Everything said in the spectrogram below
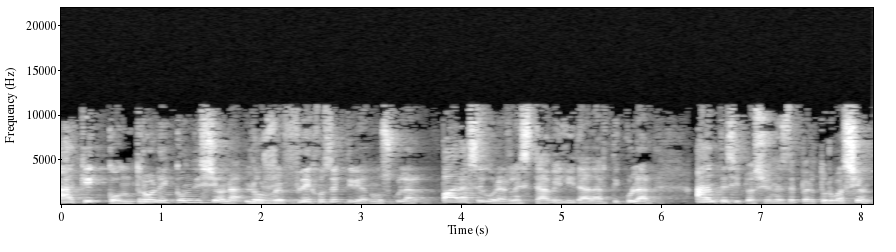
a que controla y condiciona los reflejos de actividad muscular para asegurar la estabilidad articular ante situaciones de perturbación.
